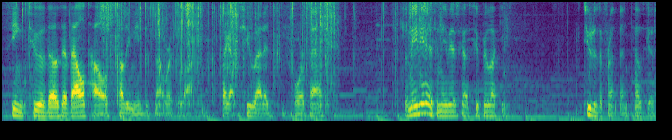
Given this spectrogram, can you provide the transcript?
seeing two of those Yveltals probably means it's not worth a lot. So I got two out of four packs. So maybe it is, and maybe I just got super lucky. Two to the front then, that was good.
